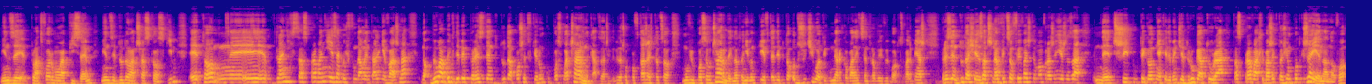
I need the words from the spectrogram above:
między Platformą a PiSem, między Dudą a Trzaskowskim, to dla nich nich ta sprawa nie jest jakoś fundamentalnie ważna. No, byłaby, gdyby prezydent Duda poszedł w kierunku posła Czarnka, to znaczy gdyby zaczął powtarzać to, co mówił poseł Czarnek, no to niewątpliwie wtedy by to odrzuciło tych umiarkowanych centrowych wyborców. Ale ponieważ prezydent Duda się zaczyna wycofywać, to mam wrażenie, że za 3,5 tygodnia, kiedy będzie druga tura, ta sprawa, chyba że ktoś ją podgrzeje na nowo,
